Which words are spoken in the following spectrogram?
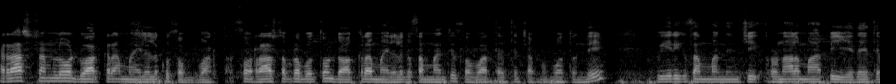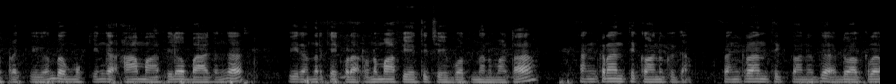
రాష్ట్రంలో డ్వాక్రా మహిళలకు శుభవార్త. సో రాష్ట్ర ప్రభుత్వం డ్వాక్రా మహిళలకు సంబంధించి శుభవార్త అయితే చెప్పబోతుంది. వీరికి సంబంధించి రుణాల మాఫీ ఏదైతే ప్రక్రియ ఉందో ముఖ్యంగా ఆ మాఫీలో భాగంగా వీరందరికీ కూడా రుణమాఫీ అయితే చేయబోతుందన్నమాట. సంక్రాంతి కానుకగా సంక్రాంతి కానుకగా డ్వాక్రా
